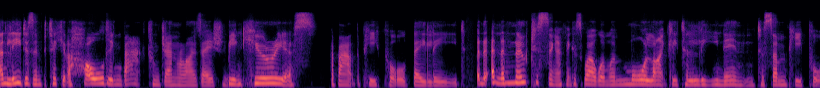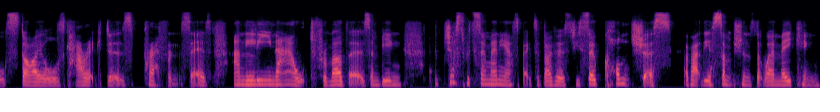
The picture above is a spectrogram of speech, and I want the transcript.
And leaders in particular holding back from generalization, being curious about the people they lead and, and then noticing i think as well when we're more likely to lean in to some people's styles characters preferences and lean out from others and being just with so many aspects of diversity so conscious about the assumptions that we're making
